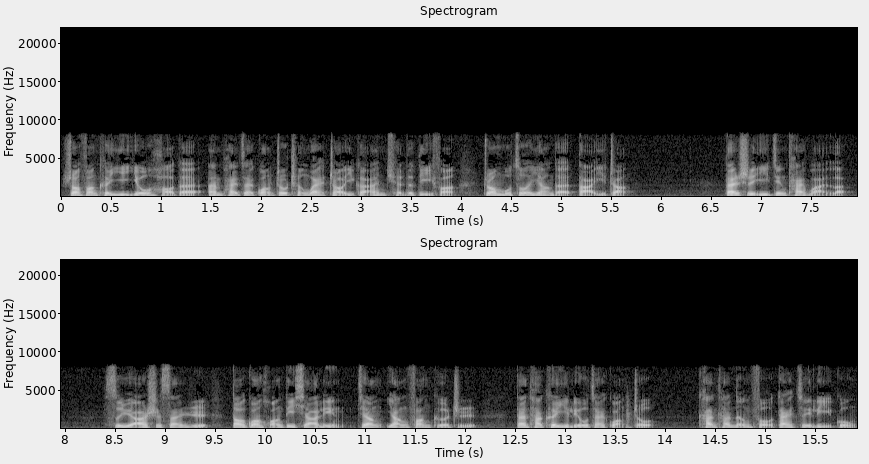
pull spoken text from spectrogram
双方可以友好的安排在广州城外找一个安全的地方，装模作样的打一仗。但是已经太晚了。四月二十三日，道光皇帝下令将杨芳革职，但他可以留在广州，看他能否戴罪立功。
